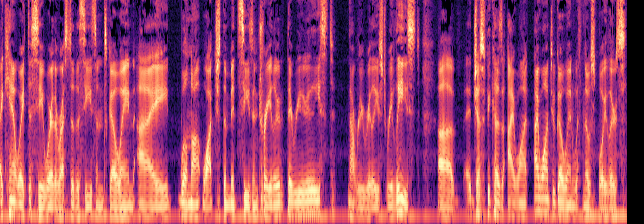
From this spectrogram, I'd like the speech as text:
I can't wait to see where the rest of the season's going. I will not watch the mid season trailer that they re-released. Not re-released, released, uh, just because I want I want to go in with no spoilers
